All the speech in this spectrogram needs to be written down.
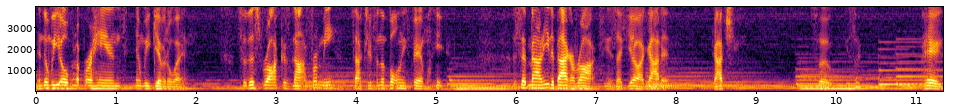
and then we open up our hands and we give it away. So this rock is not from me, it's actually from the bowling family. I said, man, I need a bag of rocks. He's like, yo, I got it. Got you. So he's like, hey,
